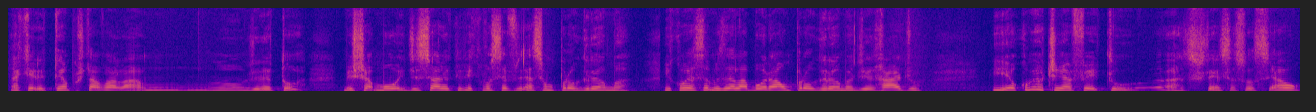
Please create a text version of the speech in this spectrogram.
Naquele tempo estava lá um, um diretor, me chamou e disse, olha, eu queria que você fizesse um programa. E começamos a elaborar um programa de rádio. E eu, como eu tinha feito assistência social,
